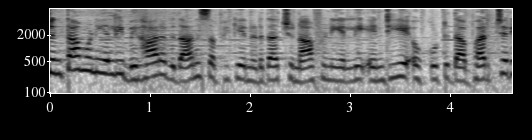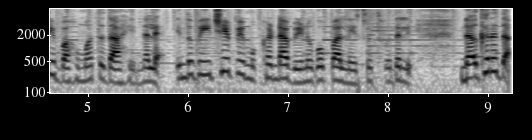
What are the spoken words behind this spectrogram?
ಚಿಂತಾಮಣಿಯಲ್ಲಿ ಬಿಹಾರ ವಿಧಾನಸಭೆಗೆ ನಡೆದ ಚುನಾವಣೆಯಲ್ಲಿ ಎನ್ಡಿಎ ಒಕ್ಕೂಟದ ಭರ್ಜರಿ ಬಹುಮತದ ಹಿನ್ನೆಲೆ. ಇಂದು ಬಿಜೆಪಿ ಮುಖಂಡ ವೇಣುಗೋಪಾಲ್ ನೇತೃತ್ವದಲ್ಲಿ ನಗರದ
